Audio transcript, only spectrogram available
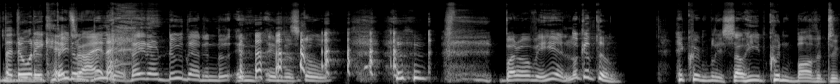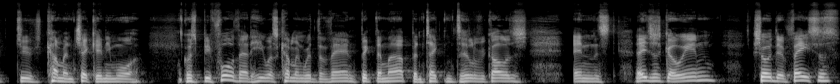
The naughty kids, don't right? Do that. They don't do that in the in, in the school. but over here, look at them. He couldn't believe. So he couldn't bother to, to come and check anymore. Because before that, he was coming with the van, pick them up, and take them to Hillary College. And they just go in, show their faces,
